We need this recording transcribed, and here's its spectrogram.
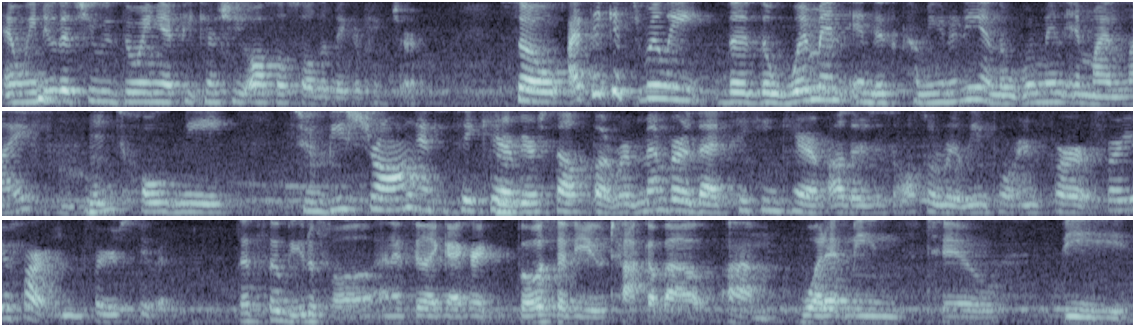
And we knew that she was doing it because she also saw the bigger picture. So I think it's really the, the women in this community and the women in my life mm-hmm. who told me to be strong and to take care of mm-hmm. yourself, but remember that taking care of others is also really important for, for your heart and for your spirit. That's so beautiful. And I feel like I heard both of you talk about um, what it means to be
